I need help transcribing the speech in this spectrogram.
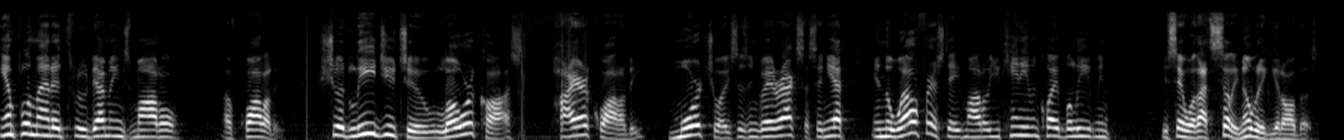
implemented through Deming's model of quality, should lead you to lower cost, higher quality, more choices, and greater access. And yet, in the welfare state model, you can't even quite believe, I mean, you say, well, that's silly, nobody can get all those.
